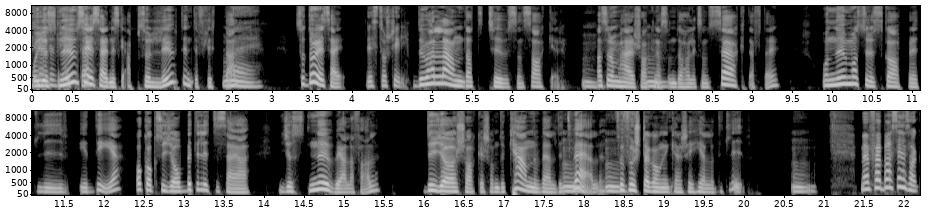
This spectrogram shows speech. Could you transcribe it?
Och just nu så är det så här, ni ska absolut inte flytta. Nej, Så då är det så här, det står still. du har landat tusen saker. Mm. Alltså de här sakerna Mm. som du har liksom sökt efter. Och nu måste du skapa ett liv i det. Och också jobbet är lite så här, just nu i alla fall, du gör saker som du kan väldigt Mm, väl. mm. För första gången kanske i hela ditt liv. Mm. Men får jag bara säga en sak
